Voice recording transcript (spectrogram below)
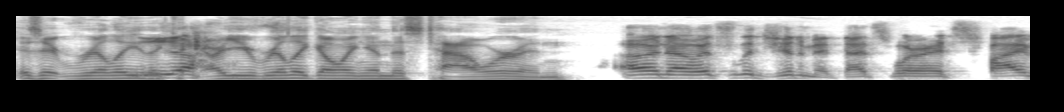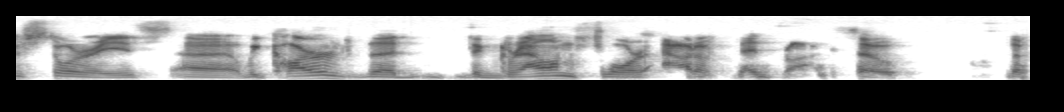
Is it really? The, Yeah. Are you really going in this tower and? Oh no, it's legitimate. That's where it's five stories. Uh, we carved the the ground floor out of bedrock, so the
